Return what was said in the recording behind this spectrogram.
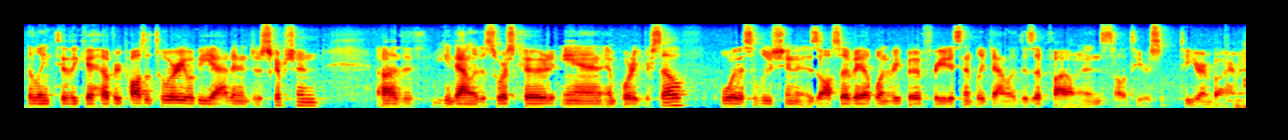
The link to the GitHub repository will be added in the description. Uh, the, you can download the source code and import it yourself, or the solution is also available in the repo for you to simply download the zip file and install it to your, to your environment.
